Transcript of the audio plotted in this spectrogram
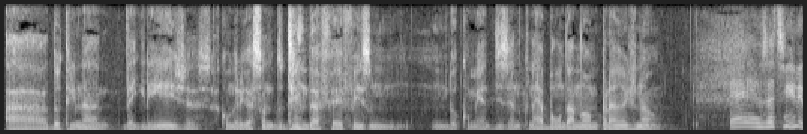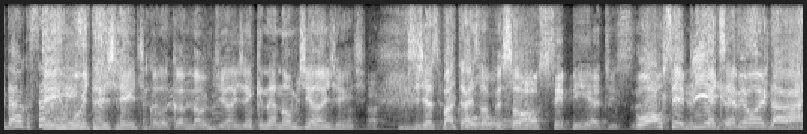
A doutrina da igreja, a congregação da doutrina da fé fez um, um documento dizendo que não é bom dar nome para anjo, não. É, eu já tinha lidado com essa Tem vez. muita gente colocando nome de anjo aí que não é nome de anjo, gente. Esses dias pra trás, Tipo, o, uma pessoa. O Alcebiades. O Alcebiades, é meu anjo da.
